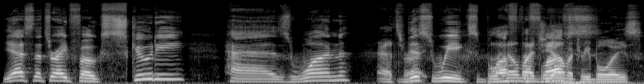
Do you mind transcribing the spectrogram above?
Yes, that's right, folks. Scooty has won That's right. this week's bluff. I know the my Fluffs, geometry boys.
